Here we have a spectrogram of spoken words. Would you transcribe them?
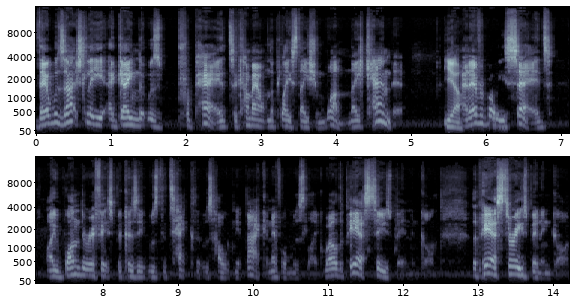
There was actually a game that was prepared to come out on the PlayStation 1. They canned it. Yeah. And everybody said, I wonder if it's because it was the tech that was holding it back. And everyone was like, well, the PS2's been and gone. The PS3's been and gone.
